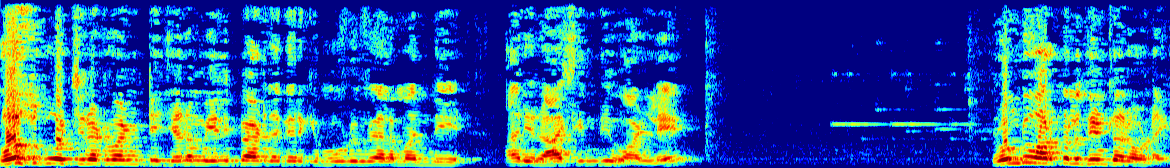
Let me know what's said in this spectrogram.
తోసుకు వచ్చినటువంటి జనం ఎలిపాడు దగ్గరికి మూడు వేల మంది అని రాసింది వాళ్ళే రెండు వార్తలు దీంట్లోనే ఉన్నాయి.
